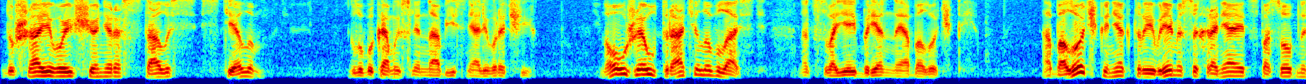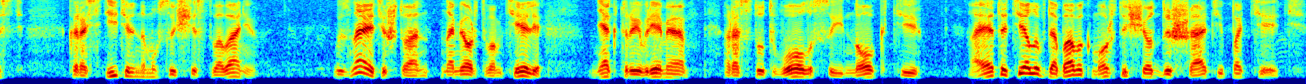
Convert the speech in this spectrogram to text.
Душа его еще не рассталась с телом, глубокомысленно объясняли врачи, но уже утратила власть над своей бренной оболочкой. Оболочка некоторое время сохраняет способность к растительному существованию. Вы знаете, что на мертвом теле некоторое время растут волосы и ногти, а это тело вдобавок может еще дышать и потеть.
